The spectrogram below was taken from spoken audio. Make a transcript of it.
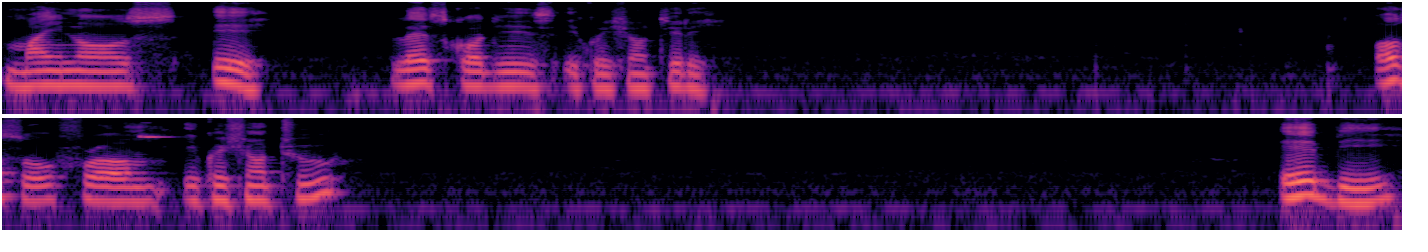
minus A. Let's call this equation 3. Also from equation 2, AB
